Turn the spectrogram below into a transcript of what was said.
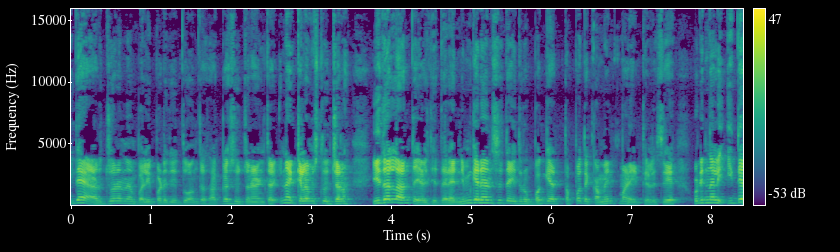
ಇದೇ ಅರ್ಜುನನ ಬಲಿ ಪಡೆದಿದ್ದು ಅಂತ ಸಾಕಷ್ಟು ಜನ ಹೇಳ್ತಾರೆ. ಇನ್ನು ಕೆಲವಷ್ಟು ಜನ ಇದಲ್ಲ ಅಂತ ಹೇಳ್ತಿದ್ದಾರೆ. ನಿಮ್ಗೇನು ಅನಿಸುತ್ತೆ? ಇದ್ರ ಬಗ್ಗೆ ತಪ್ಪದೆ ಕಮೆಂಟ್ ಮಾಡಿ, ತಿಳಿಸಿ. ಒಟ್ಟಿನಲ್ಲಿ ಇದೇ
